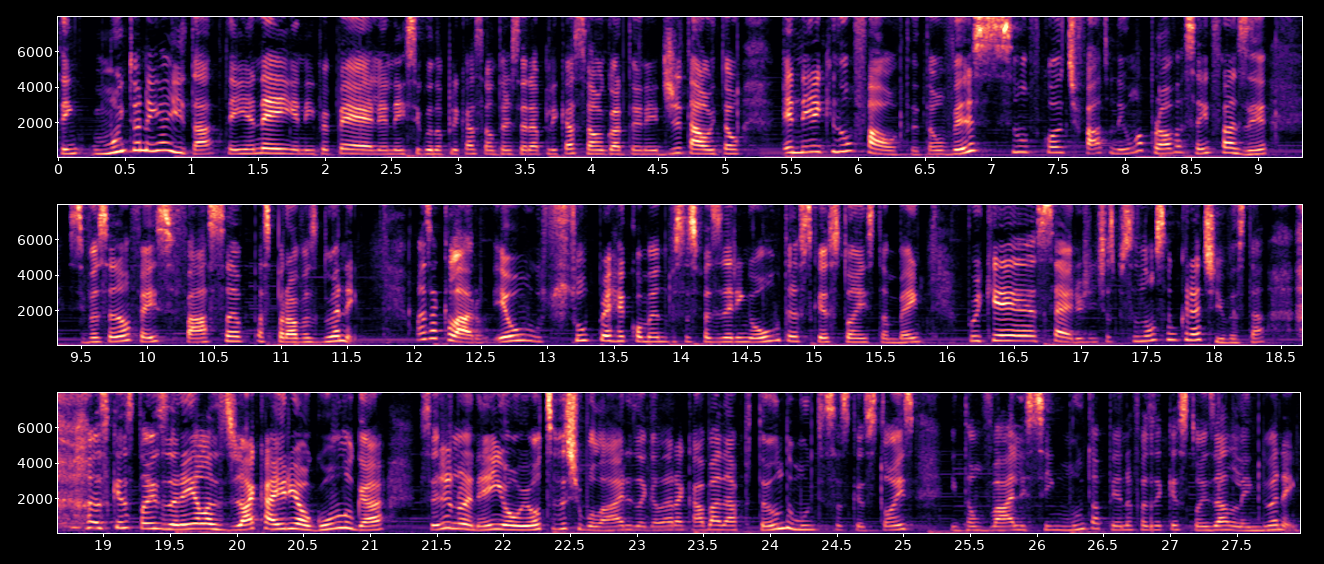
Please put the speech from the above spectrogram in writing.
tem muito Enem aí, tá? Tem Enem, Enem PPL, Enem segunda aplicação, terceira aplicação, agora tem Enem digital. Então, Enem aqui não falta. Então, veja se não ficou de fato nenhuma prova sem fazer. Se você não fez, faça as provas do Enem. Mas é claro, eu super recomendo vocês fazerem outras questões também, porque, sério, gente, as pessoas não são criativas, tá? As questões do Enem, elas já caíram em algum lugar, seja no Enem ou em outros vestibulares, a galera acaba adaptando muito essas questões, então vale sim muito a pena fazer questões além do Enem.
